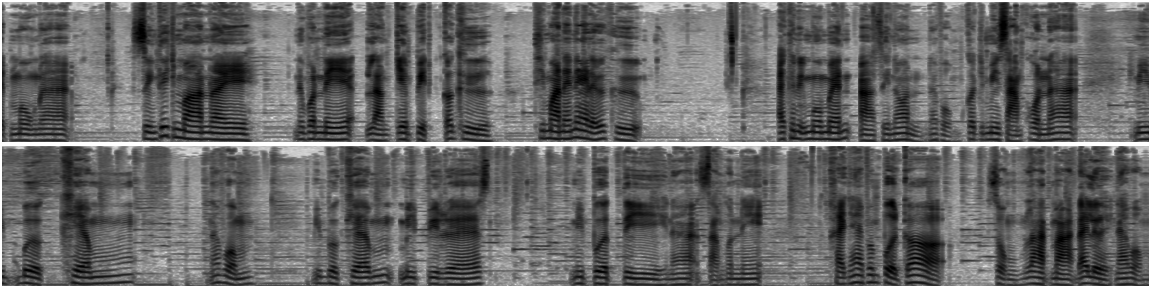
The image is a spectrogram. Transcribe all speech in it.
7 โมงนะฮะ สิ่งที่จะมาในในวันนี้หลังเกมปิดก็คือที่มาแน่ ๆ เลยก็คือ Iconic Moment Arsenal นะผม ก็จะมี 3 คนนะฮะ มีเบิร์กเคมนะผม มีเบิร์กเคมมีปิเรส มีเปิดตีนะฮะสามคนนี้ ใครจะให้ผมเปิดก็ส่งรหัสมาได้เลยนะผม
